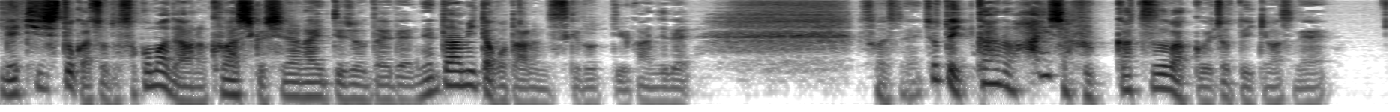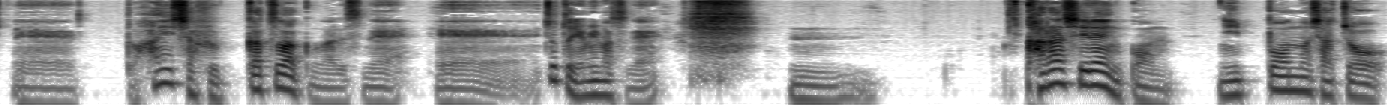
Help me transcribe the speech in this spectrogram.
歴史とかちょっとそこまであの、詳しく知らないっていう状態で、ネタ見たことあるんですけどっていう感じで。そうですね。ちょっと一回あの、敗者復活枠ちょっといきますね。えー、っと、敗者復活枠がですね、えー、ちょっと読みますね。うん。からしれんこん、日本の社長、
